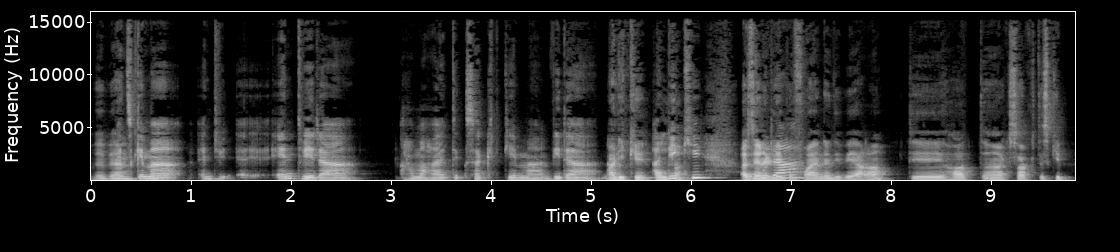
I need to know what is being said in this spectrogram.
wir Jetzt, werden jetzt gehen wir, ent, äh, entweder haben wir heute gesagt, gehen wir wieder nach Aliki. Aliki. Also eine liebe Freundin, die Vera, die hat äh, gesagt, es gibt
